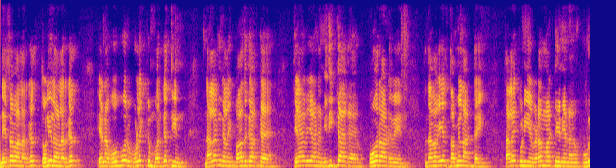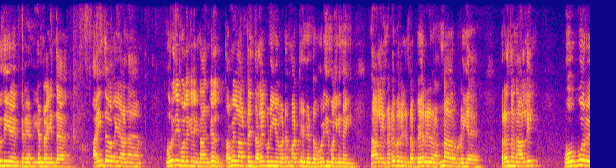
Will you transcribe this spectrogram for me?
நெசவாளர்கள் தொழிலாளர்கள் என ஒவ்வொரு உழைக்கும் வர்க்கத்தின் நலன்களை பாதுகாக்க தேவையான நிதிக்காக போராடுவேன். அந்த வகையில் தமிழ்நாட்டை தலைக்குனிய விடமாட்டேன் என உறுதியேற்கிறேன் என்ற இந்த ஐந்து வகையான உறுதிமொழிகளை நாங்கள் தமிழ்நாட்டை தலைகுனிய விடமாட்டேன் என்ற உறுதிமொழியினை நாளை நடைபெறுகின்ற பேரில் அண்ணா அவர்களுடைய பிறந்த நாளில் ஒவ்வொரு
